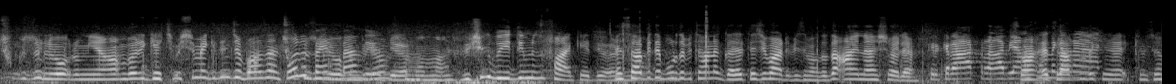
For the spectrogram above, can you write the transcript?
Çok üzülüyorum ya. Böyle geçmişime gidince bazen Bu çok arada üzülüyorum ben, ben de biliyor üzülüyorum musun? onlar. Çünkü büyüdüğümüzü fark ediyorum. Mesela bir de burada bir tane galeteci vardı bizim odada. Aynen şöyle. Şu an etrafımda kimse... kimse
